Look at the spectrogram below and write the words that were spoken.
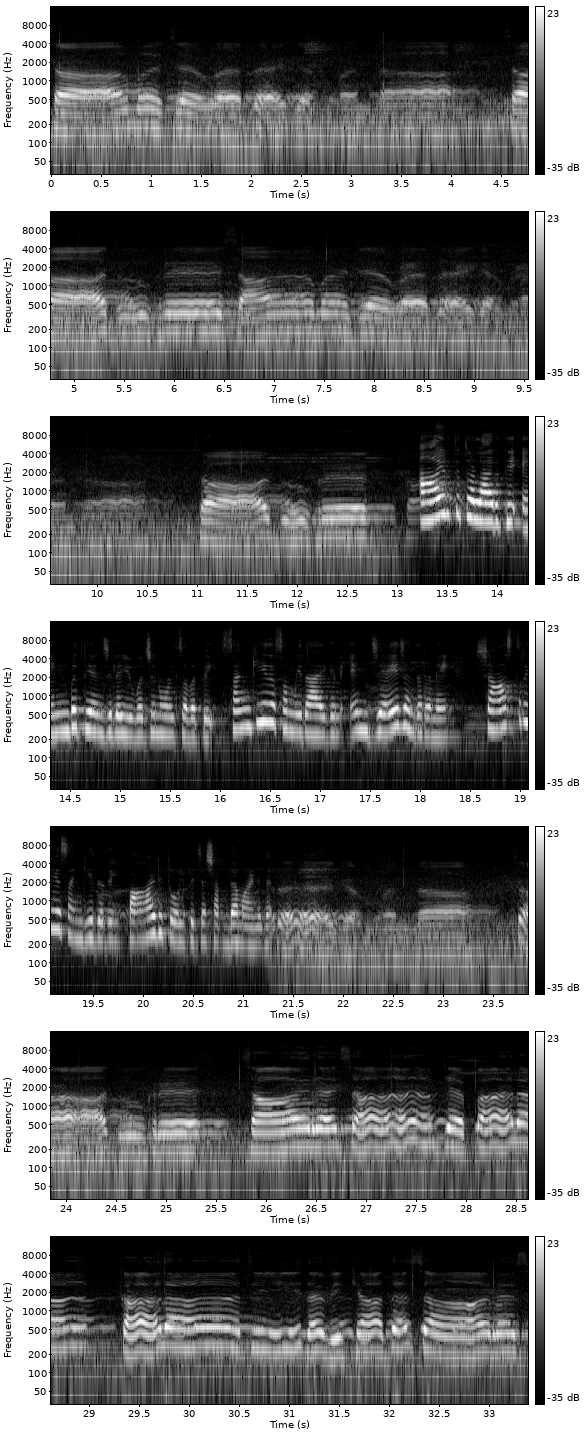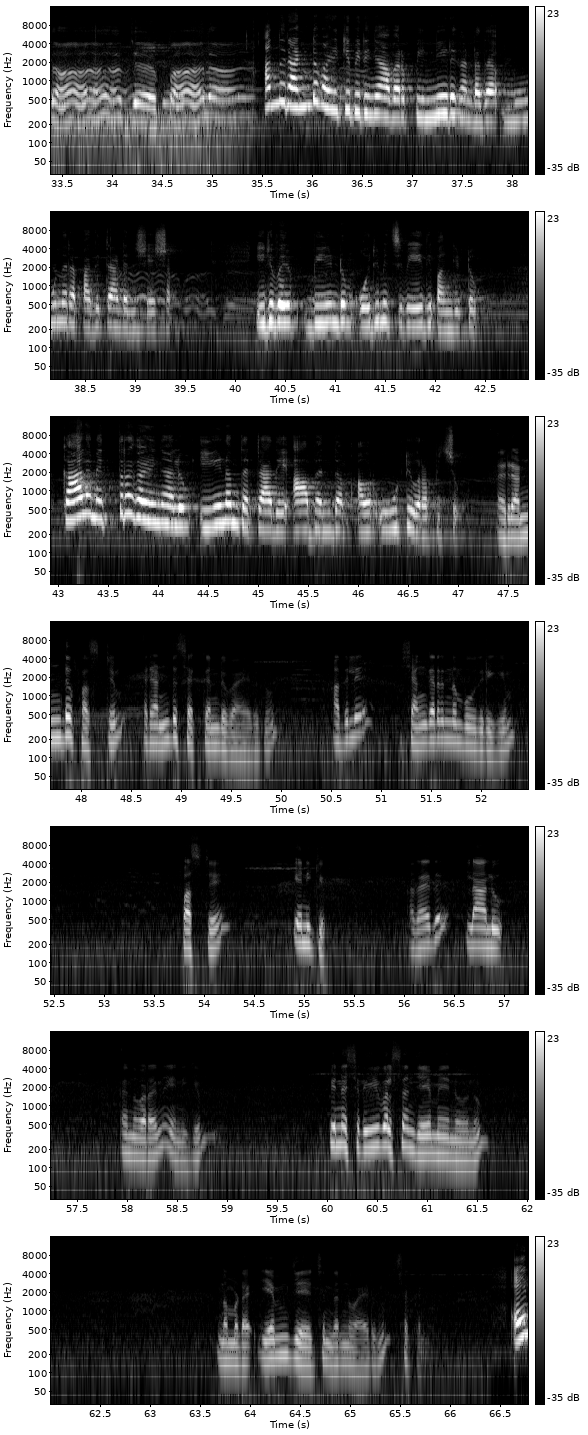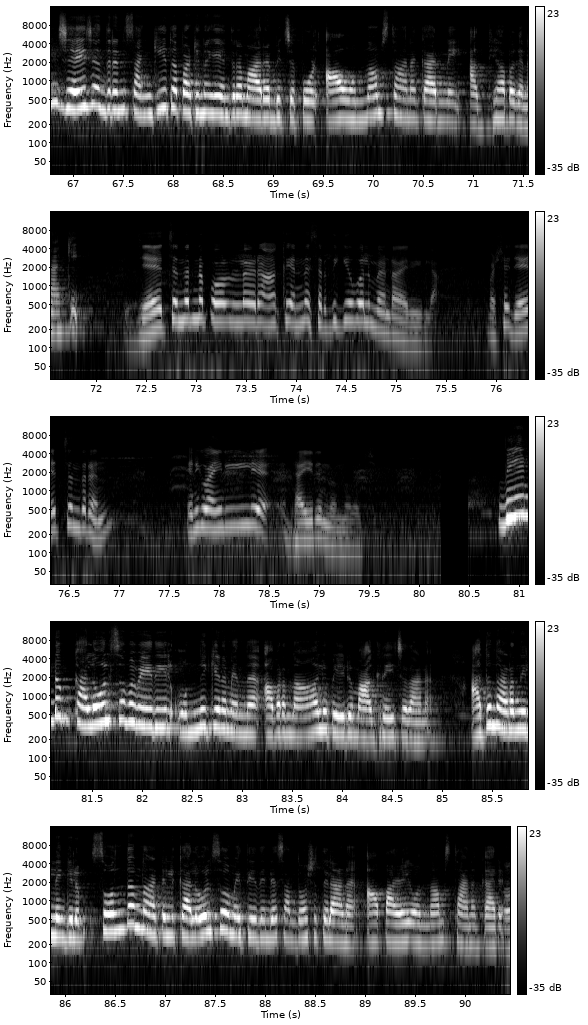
സാമജവരഗമന സാധുഹൃ സാമജവരഗമന സാധുഹൃ ആയിരത്തി തൊള്ളായിരത്തി എൺപത്തി അഞ്ചിലെ യുവജനോത്സവത്തിൽ സംഗീത സംവിധായകൻ എം ജയചന്ദ്രനെ ശാസ്ത്രീയ സംഗീതത്തിൽ പാടി തോൽപ്പിച്ച ശബ്ദമാണിത്. സാധു സാധുഹൃ വിഖ്യാത സാരസാബ്ജപാല അന്ന് രണ്ട് വഴിക്ക് പിരിഞ്ഞ അവർ പിന്നീട് കണ്ടത് മൂന്നര പതിറ്റാണ്ടിന് ശേഷം. ഇരുവരും വീണ്ടും ഒരുമിച്ച് വേദി പങ്കിട്ടു. കാലം എത്ര കഴിഞ്ഞാലും ഈണം തെറ്റാതെ ആ ബന്ധം അവർ ഊട്ടി ഉറപ്പിച്ചു. രണ്ട് ഫസ്റ്റും രണ്ട് സെക്കൻഡുമായിരുന്നു. അതിൽ ശങ്കരൻ നമ്പൂതിരിക്കും ഫസ്റ്റ് എനിക്കും. അതായത് ലാലു എന്ന് പറയുന്ന എനിക്കും. പിന്നെ ശ്രീവത്സൻ ജയമേനോനും നമ്മുടെ എം ജയചന്ദ്രനുമായിരുന്നു സെക്കൻഡ്. എം ജയചന്ദ്രൻ സംഗീത പഠന കേന്ദ്രം ആരംഭിച്ചപ്പോൾ ആ ഒന്നാം സ്ഥാനക്കാരനെ അധ്യാപകനാക്കി. ജയചന്ദ്രനെ പോലുള്ള ഒരാൾക്ക് എന്നെ ശ്രദ്ധിക്കുക പോലും വേണ്ട കാര്യമില്ല. പക്ഷേ ജയചന്ദ്രൻ എനിക്ക് വലിയ ധൈര്യം തന്നു വെച്ചു വീണ്ടും കലോത്സവ വേദിയിൽ ഒന്നിക്കണമെന്ന് അവർ നാലു പേരും ആഗ്രഹിച്ചതാണ് അത് നടന്നില്ലെങ്കിലും സ്വന്തം നാട്ടിൽ കലോത്സവം എത്തിയതിന്റെ സന്തോഷത്തിലാണ് ആ പഴയ ഒന്നാം സ്ഥാനക്കാരൻ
